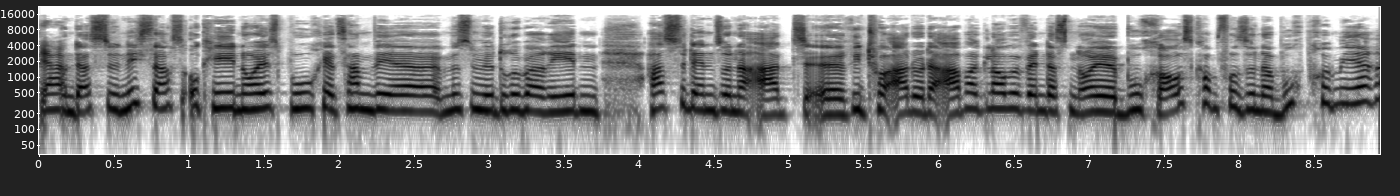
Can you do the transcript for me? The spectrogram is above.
ja. und dass du nicht sagst, okay, neues Buch, jetzt haben wir müssen wir drüber reden. Hast du denn so eine Art äh, Ritual oder Aberglaube, wenn das neue Buch rauskommt vor so einer Buchpremiere?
